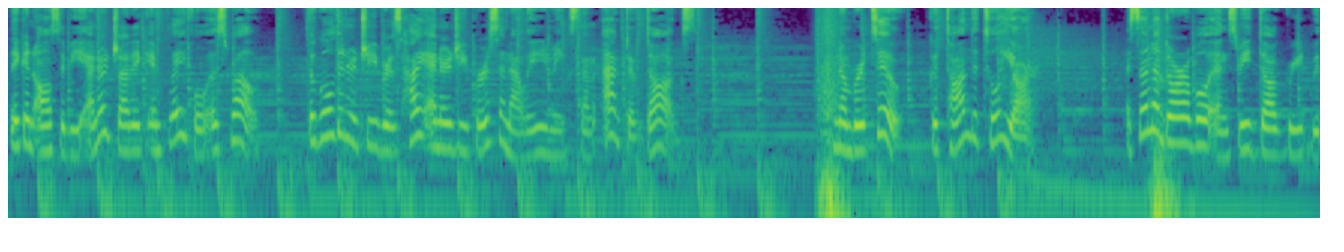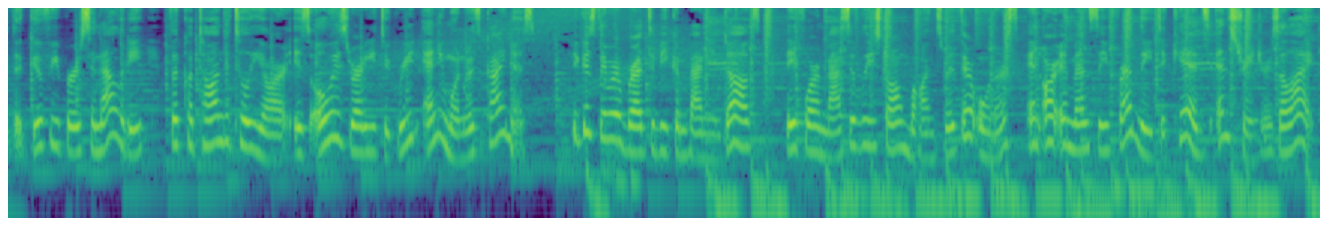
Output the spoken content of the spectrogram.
they can also be energetic and playful as well. The Golden Retriever's high energy personality makes them active dogs. Number 2. Coton de Tulear As an adorable and sweet dog breed with a goofy personality, the Coton de Tulear is always ready to greet anyone with kindness. Because they were bred to be companion dogs, they form massively strong bonds with their owners and are immensely friendly to kids and strangers alike.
